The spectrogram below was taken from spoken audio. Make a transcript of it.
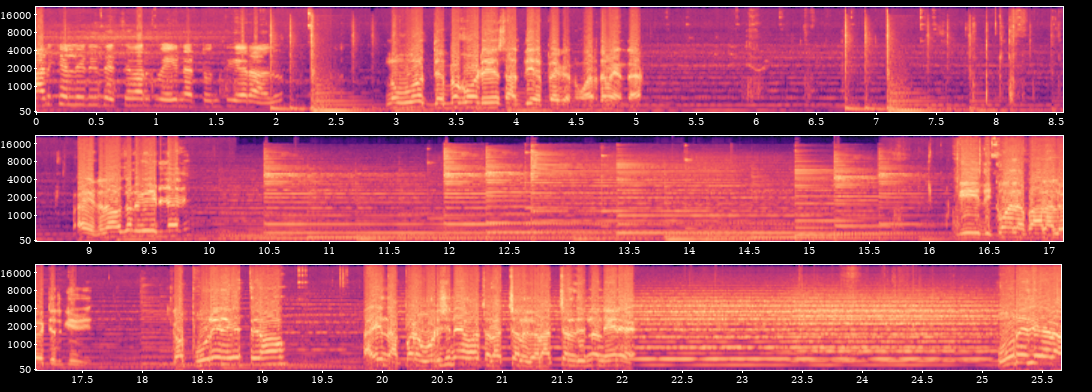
ఆడికెళ్ళి తెచ్చే వరకు వేయినట్టు తీయరాదు నువ్వు దెబ్బ కొడి సర్ది చెప్పాక నువ్వు అర్థమైందా? ఎట్లా తాగుతాడు వీడి అది ఈ దిక్కుమాల పాలాలు పెట్టారు ఇవి ఇంకా పూరీలు చేస్తేమో అయింది అప్పటి ఒడిసినాయి లచ్చలు లచ్చలు తిన్నా నేనే. పూరీలు చేయాలా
